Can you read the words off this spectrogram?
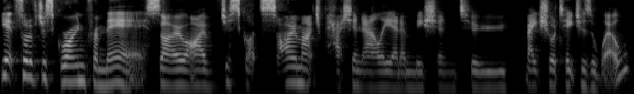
yeah, it's sort of just grown from there. So I've just got so much passion, Ali, and a mission to make sure teachers are well.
